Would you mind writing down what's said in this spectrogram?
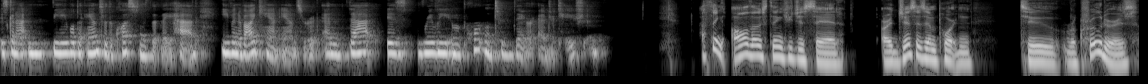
is going to be able to answer the questions that they have, even if I can't answer it, and that is really important to their education. I think all those things you just said are just as important to recruiters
